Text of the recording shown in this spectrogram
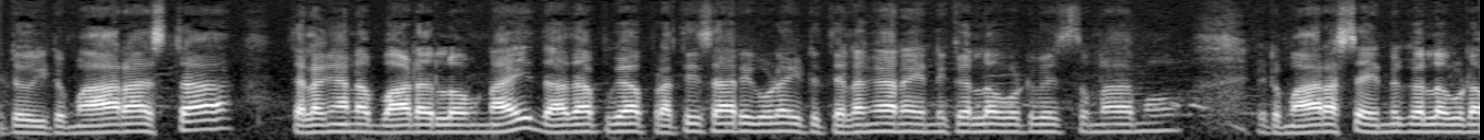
ఇటు ఇటు మహారాష్ట్ర తెలంగాణ బార్డర్లో ఉన్నాయి. దాదాపుగా ప్రతిసారి కూడా ఇటు తెలంగాణ ఎన్నికల్లో ఓటు వేస్తున్నాము. ఇటు మహారాష్ట్ర ఎన్నికల్లో కూడా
